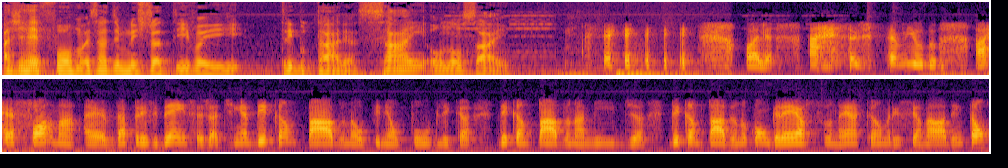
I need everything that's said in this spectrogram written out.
As reformas administrativa e tributária saem ou não saem? Olha, Jamildo, a reforma é, da Previdência já tinha decantado na opinião pública, decantado na mídia, decantado no Congresso, né, Câmara e Senado. Então,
